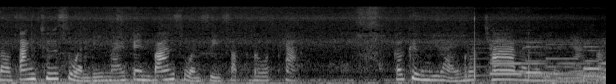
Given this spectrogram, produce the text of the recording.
เราตั้งชื่อสวนดีไหมเป็นบ้านสวนสีสับรดค่ะ ก็คือมีหลายรสชาติอะไรอย่างเงี้ยค่ะ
